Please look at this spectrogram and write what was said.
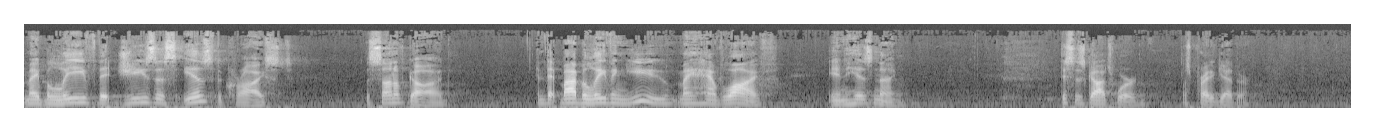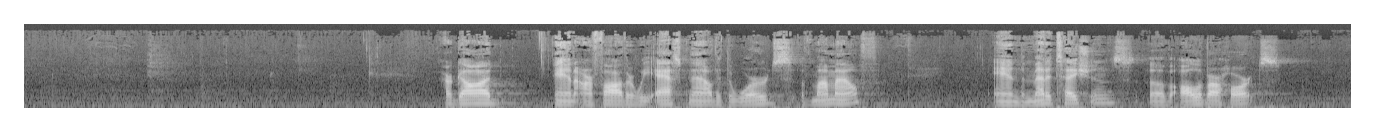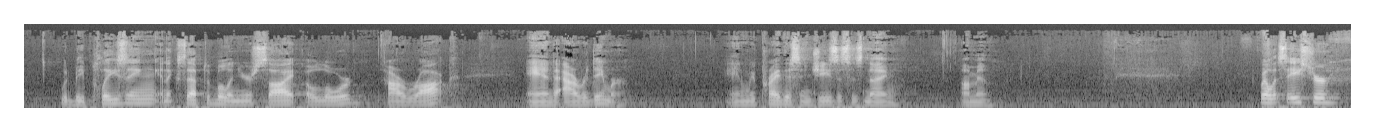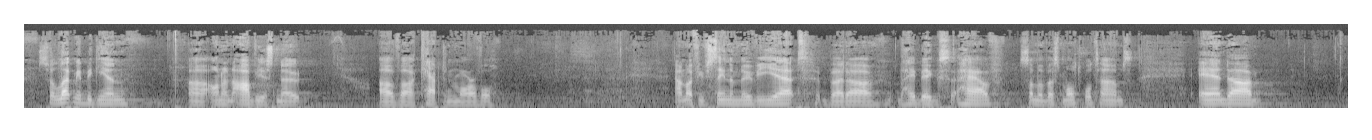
may believe that Jesus is the Christ, the Son of God, and that by believing you may have life in His name. This is God's Word. Let's pray together. Our God and our Father, we ask now that the words of my mouth and the meditations of all of our hearts would be pleasing and acceptable in your sight, O Lord, our rock and our Redeemer. And we pray this in Jesus' name. Amen. Well, it's Easter, so let me begin uh, on an obvious note of uh, Captain Marvel. I don't know if you've seen the movie yet, but uh, the Haybigs have, some of us multiple times. And uh,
